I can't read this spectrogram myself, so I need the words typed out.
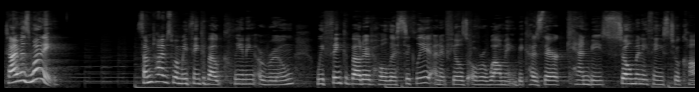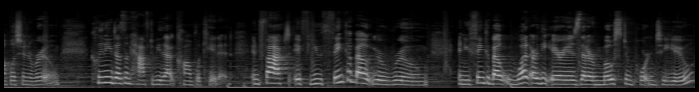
time is money. Sometimes when we think about cleaning a room, we think about it holistically and it feels overwhelming because there can be so many things to accomplish in a room. Cleaning doesn't have to be that complicated. In fact, if you think about your room and you think about what are the areas that are most important to you,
